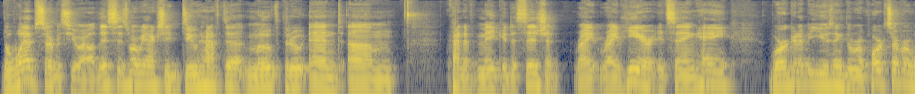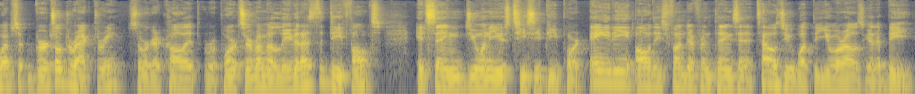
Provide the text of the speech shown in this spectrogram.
The web service URL. This is where we actually do have to move through and um, kind of make a decision, right? Right here, it's saying, hey, we're going to be using the report server web virtual directory. So we're going to call it report server. I'm going to leave it as the default. It's saying, do you want to use TCP port 80, all these fun different things. And it tells you what the URL is going to be.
